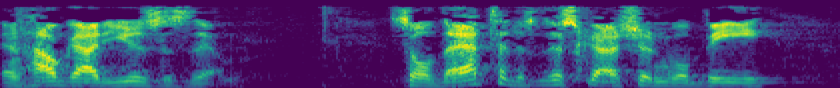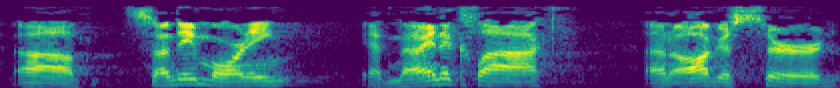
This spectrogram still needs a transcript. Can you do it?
and how God uses them. So that discussion will be uh, Sunday morning at 9 o'clock on August 3rd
